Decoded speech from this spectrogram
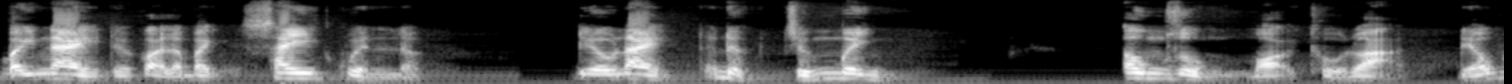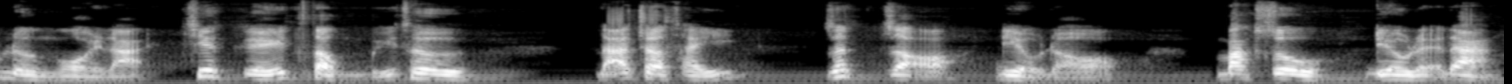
Bệnh này được gọi là bệnh say quyền lực. Điều này đã được chứng minh. Ông dùng mọi thủ đoạn để ông đường ngồi lại chiếc ghế Tổng Bí Thư đã cho thấy rất rõ điều đó, mặc dù điều lệ đảng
